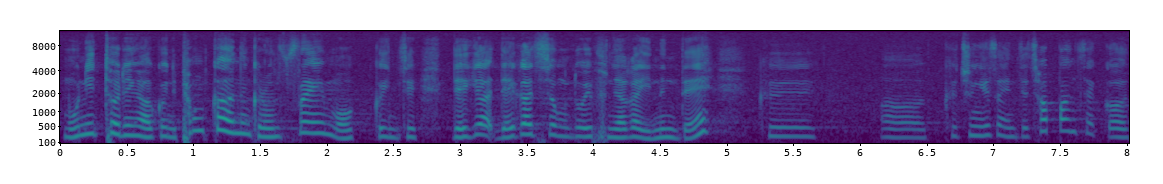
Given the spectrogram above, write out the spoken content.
모니터링하고 평가하는 그런 framework 이제 네, 가, 네 가지 정도의 분야가 있는데 그, 어, 그 중에서 이제 첫 번째 것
